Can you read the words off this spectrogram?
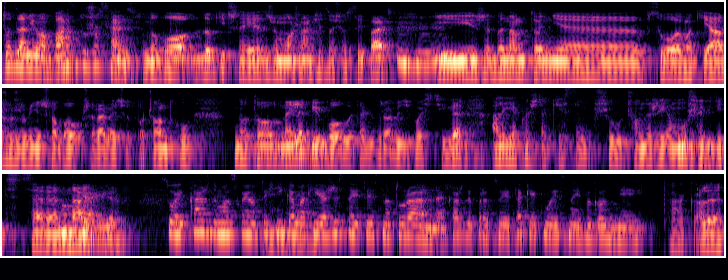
to dla mnie ma bardzo dużo sensu, no bo logiczne jest, że może nam się coś osypać Mhm. i żeby nam to nie psuło makijażu, żeby nie trzeba było przerabiać od początku, no to najlepiej byłoby tak zrobić właściwie, ale jakoś tak jestem przyuczony, że ja muszę widzieć cerę Okej. najpierw. Słuchaj, każdy ma swoją technikę No. makijażysta i to jest naturalne. Każdy pracuje tak, jak mu jest najwygodniej. Tak, ale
